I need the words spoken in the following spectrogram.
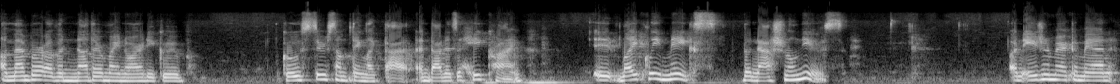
a member of another minority group goes through something like that, and that is a hate crime, it likely makes the national news. An Asian American man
